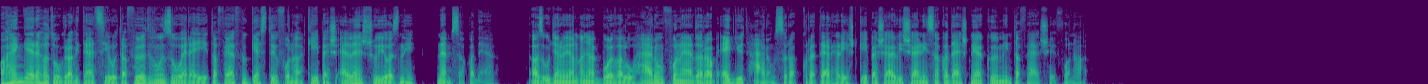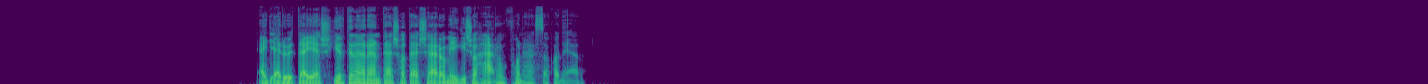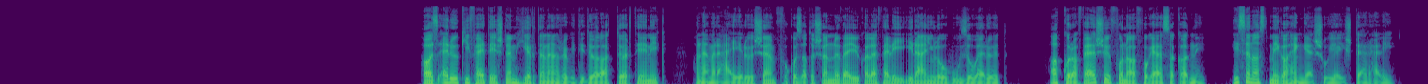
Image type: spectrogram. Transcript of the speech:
A hengerre ható gravitációt, a föld vonzó erejét a felfüggesztő fonal képes ellensúlyozni, nem szakad el. Az ugyanolyan anyagból való három fonáldarab együtt háromszor akkora terhelést képes elviselni szakadás nélkül, mint a felső fonal. Egy erőteljes, hirtelen rántás hatására mégis a három fonál szakad el. Ha az erőkifejtés nem hirtelen rövid idő alatt történik, hanem ráérősen, fokozatosan növeljük a lefelé irányuló húzóerőt, akkor a felső fonal fog elszakadni, hiszen azt még a henger súlya is terheli.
